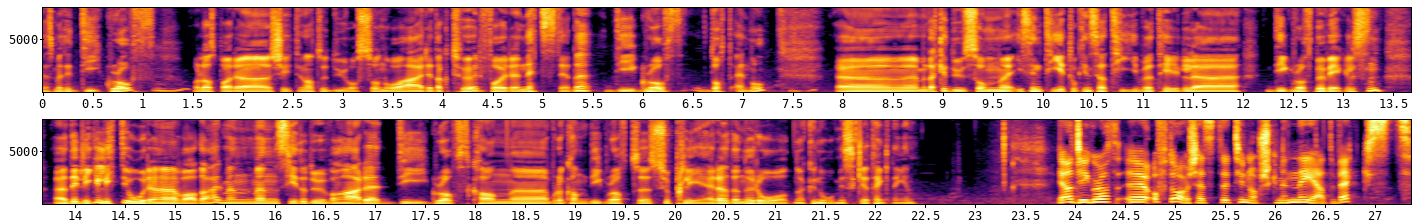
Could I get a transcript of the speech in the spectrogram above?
det som heter degrowth. Mm -hmm. Og La oss bare skyte inn at du også nå er redaktør for nettstedet degrowth.no. Mm -hmm. Eh, men det er ikke du som i sin tid tok initiativet til uh, degrowth-bevegelsen. Det ligger litt i ordet hva det er, men, men si det du. Hva er det degrowth kan, hvordan kan degrowth supplere den rådende økonomiske tenkningen? Ja, degrowth ofte oversettes til norsk med nedvekst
